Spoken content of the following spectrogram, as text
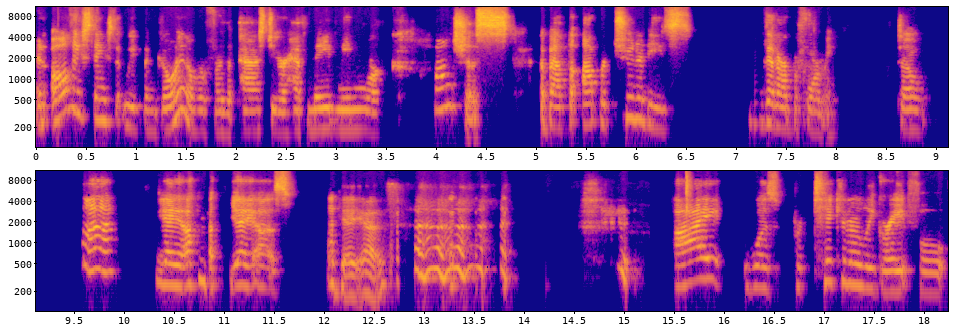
And all these things that we've been going over for the past year have made me more conscious about the opportunities that are before me. So, ah, yeah, yeah, yeah, yes. Yeah, yes. I was particularly grateful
